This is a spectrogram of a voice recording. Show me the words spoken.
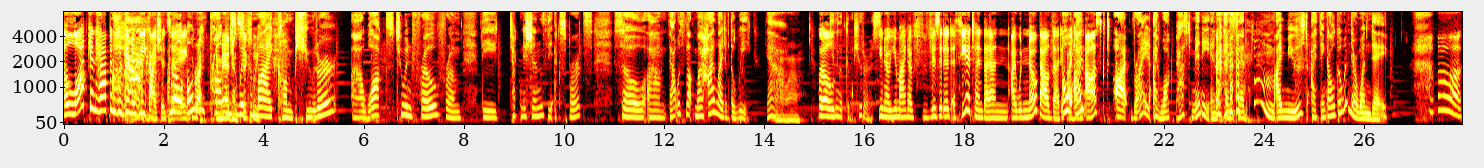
A lot can happen within a week, I should say. Well, only Right. Problems six with my computer uh, walks to and fro from the technicians, the experts. So um, that was the, my highlight of the week. Oh Yeah, wow. well, dealing with computers. you know, you might have visited a theater and then I wouldn't know about that if Oh, I hadn't I- asked. Uh, right. I walked past many and, and said, hmm, I mused. I think I'll go in there one day. Ah,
